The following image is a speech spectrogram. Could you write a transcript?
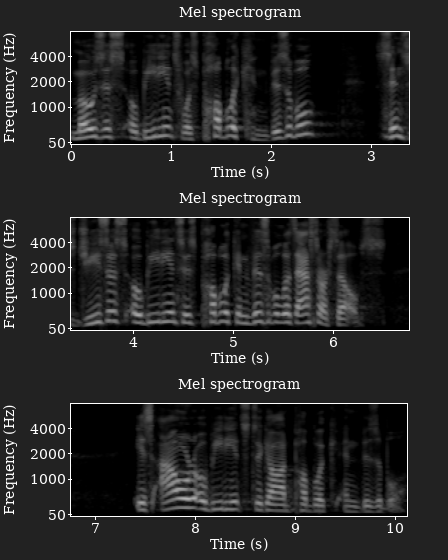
Moses' obedience was public and visible, since Jesus' obedience is public and visible, let's ask ourselves is our obedience to God public and visible?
